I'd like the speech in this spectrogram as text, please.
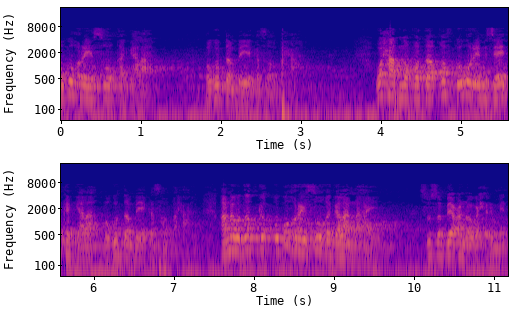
ugu horreeya suuqa gala ugu dambeeya ka soo baxaa waxaad noqotaa qofka ugu horreeya masaajidka gala ugu dambeeya ka soo baxaa annagu dadka ugu horreeya suuqa galaan nahay suusan beeca nooga xirmin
